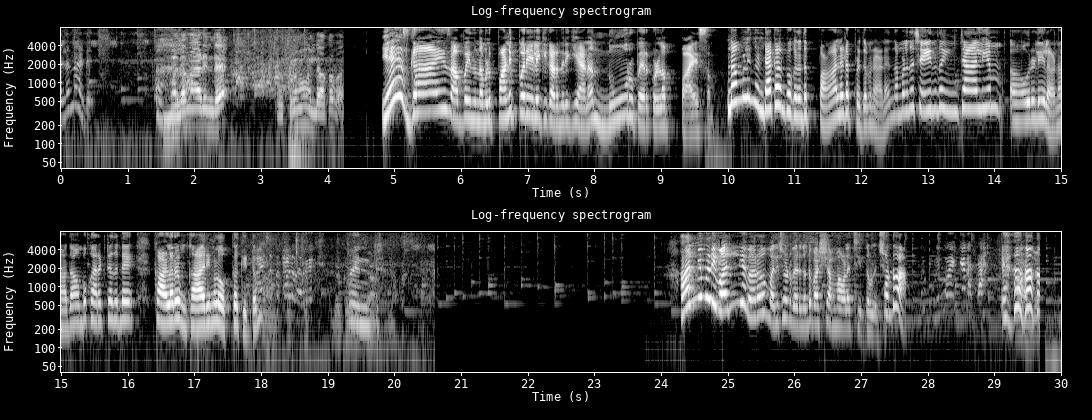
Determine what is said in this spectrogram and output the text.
മലനാട്. മലനാടിന്റെ കൃത്രിമമില്ലാത്ത yes guys അപ്പൊ ഇന്ന് നമ്മൾ പണിപ്പുരയിലേക്ക് കടന്നിരിക്കുകയാണ്. നൂറ് പേർക്കുള്ള പായസം. നമ്മൾ ഇന്ന് ഉണ്ടാക്കാൻ പോകുന്നത് പാലട പ്രഥമനാണ്. നമ്മളിന്ന് ചെയ്യുന്നത് ഇറ്റാലിയൻ ഉരുളിയിലാണ് അതാവുമ്പോൾ കറക്റ്റ് അതിന്റെ കളറും കാര്യങ്ങളും ഒക്കെ കിട്ടും. അന്യമണി വലിയ വിറവും വലിച്ചോണ്ട് വരുന്നുണ്ട്. പക്ഷെ അമ്മ അവളെ ചീത്ത വിളിച്ചു. കൊണ്ടുവാ.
